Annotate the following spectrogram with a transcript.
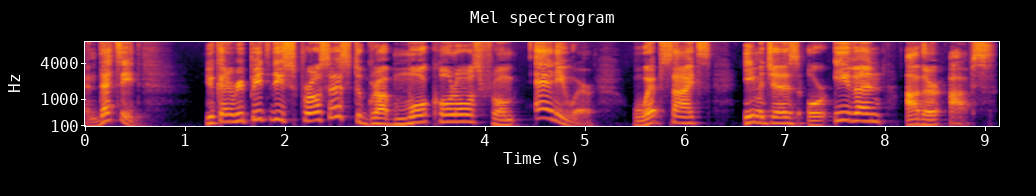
And that's it. You can repeat this process to grab more colors from anywhere, websites, images, or even other apps.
